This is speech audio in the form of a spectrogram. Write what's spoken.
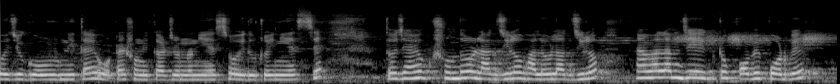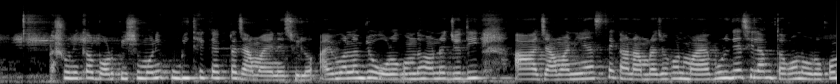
ওই যে গৌরনীতায় ওটা সনিকার জন্য নিয়ে এসছে, ওই দুটোই নিয়ে এসছে। তো যাই হোক, সুন্দর লাগছিল, ভালোও লাগছিল। আমি ভাবলাম যে একটু কবে পরবে সুনিকার বড় পিসিমণি পুরী থেকে একটা জামা এনেছিল। আমি বললাম যে ওরকম ধরনের যদি জামা নিয়ে আসতে, কারণ আমরা যখন মায়াপুর গেছিলাম, তখন ওরকম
